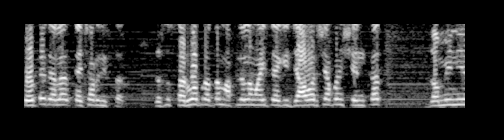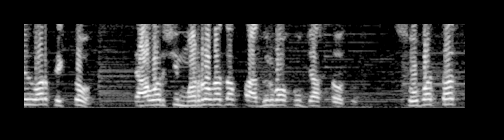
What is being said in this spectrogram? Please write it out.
तोटे त्याला त्याच्यावर दिसतात. जसं सर्वप्रथम आपल्याला माहिती आहे की ज्या वर्षी आपण शेणखत जमिनीवर फेकतो त्या वर्षी मररोगाचा प्रादुर्भाव खूप जास्त होतो. सोबतच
